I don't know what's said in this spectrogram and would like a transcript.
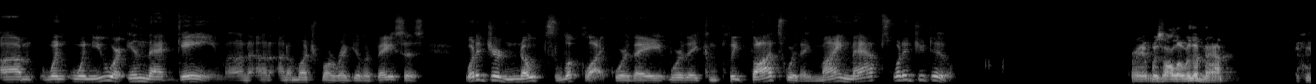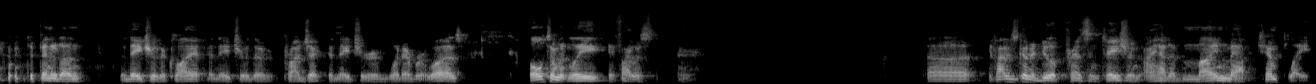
Um, when when you were in that game on, on, on, a much more regular basis, what did your notes look like? Were they were they complete thoughts? Were they mind maps? What did you do? It was all over the map. Depended on the nature of the client, the nature of the project, the nature of whatever it was. Ultimately, if I was uh, if I was going to do a presentation, I had a mind map template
